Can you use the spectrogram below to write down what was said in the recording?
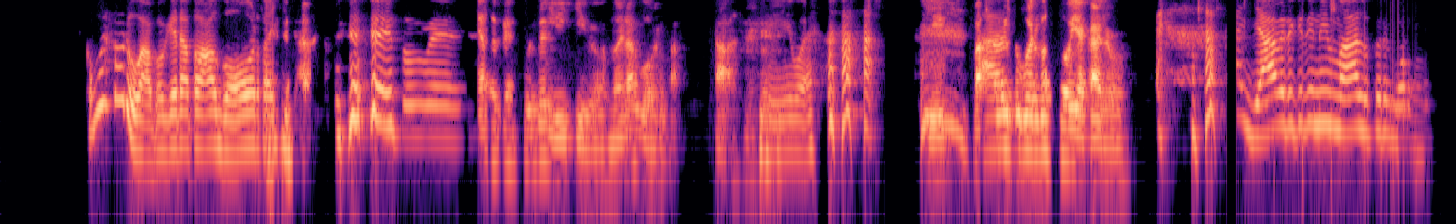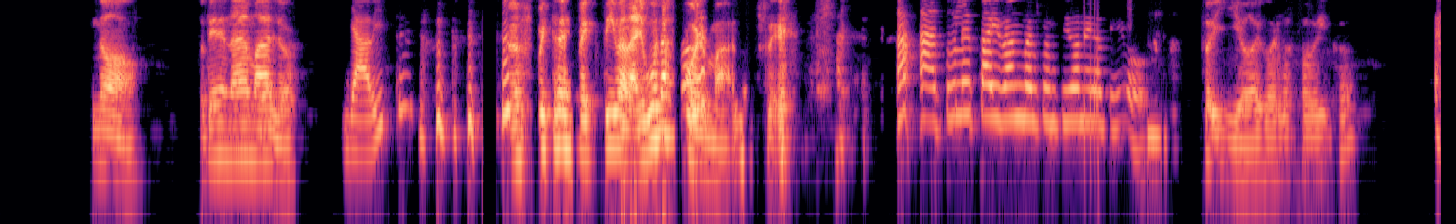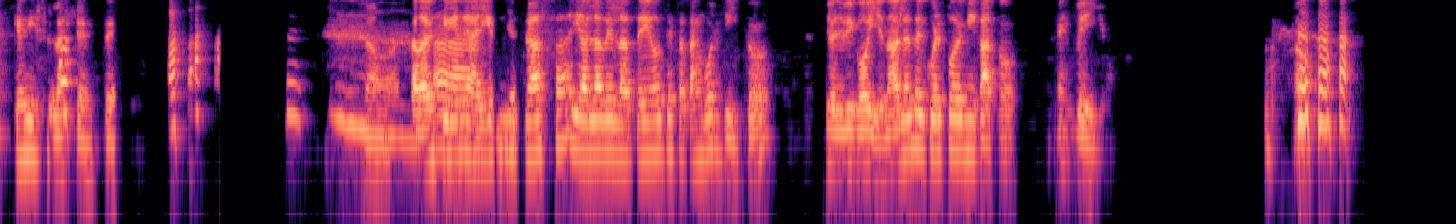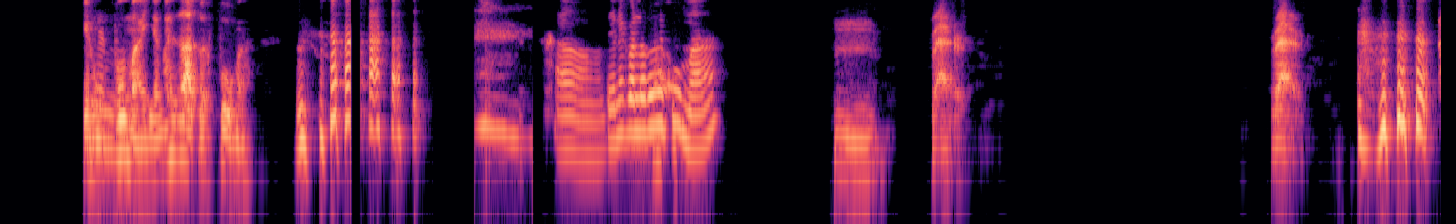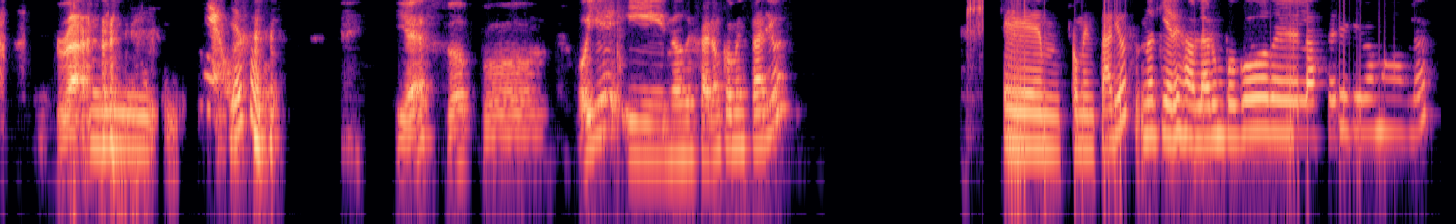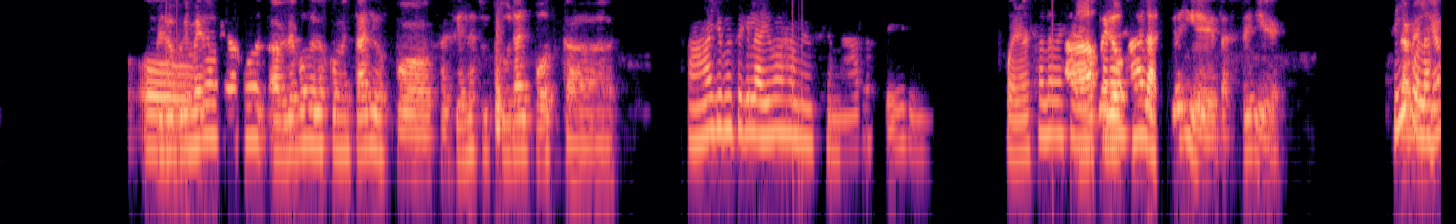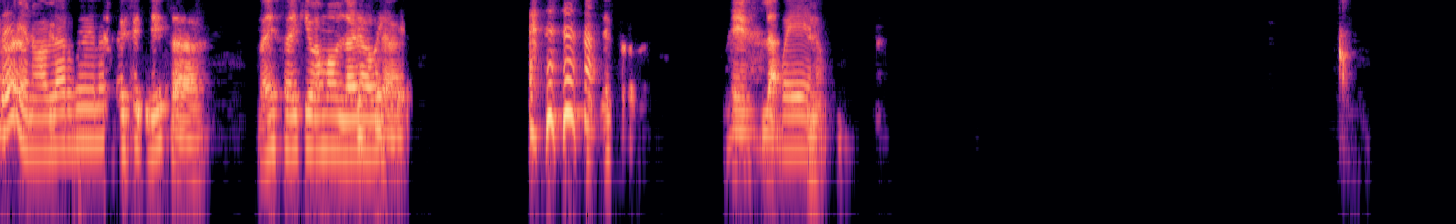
como esa oruga, porque era toda gorda y. Entonces, Tenía retención de líquido, no era gorda. Ah, sí, bueno. y baja de tu gordofobia, Caro. ya, pero ¿qué tiene malo ser gordo? No, no tiene nada malo. Ya, ¿viste? Pero fuiste despectiva de alguna forma, no sé. Tú le estás dando el sentido negativo. ¿Soy yo el gordofóbico? ¿Qué dice la gente? No, cada vez que viene alguien a mi casa y habla del ateo que está tan gordito, yo le digo, oye, no hables del cuerpo de mi gato, es bello. Es Es un puma, ya no es gato, es puma. Ah, tiene color de puma. Mm, rar. Rar. Rar. Mm, y eso. Y eso, po. Oye, ¿y nos dejaron comentarios? Em, comentarios. ¿No quieres hablar un poco de la serie que vamos a hablar? O- Pero primero hablamos, hablemos de los comentarios, pues así es la estructura del podcast. Ah, yo pensé que la ibas a mencionar, la serie. Bueno, eso lo Ah, dejaremos pero, para- ah, la serie, la serie. Sí, la por la serie, no hablar de la Es secreta. Nadie sabe qué vamos a hablar ahora. Es la. Bueno.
